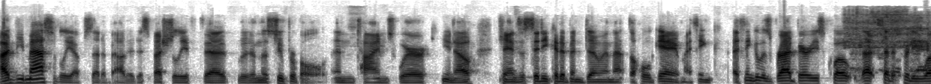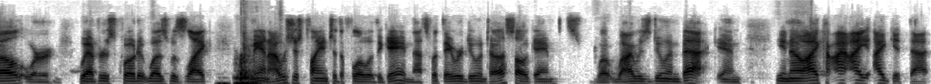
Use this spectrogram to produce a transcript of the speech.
I'd be massively upset about it, especially if that in the Super Bowl and times where you know Kansas City could have been doing that the whole game. I think I think it was Bradbury's quote that said it pretty well, or whoever's quote it was was like, "Man, I was just playing to the flow of the game. That's what they were doing to us all game. It's what I was doing back." And you know, I I I get that.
